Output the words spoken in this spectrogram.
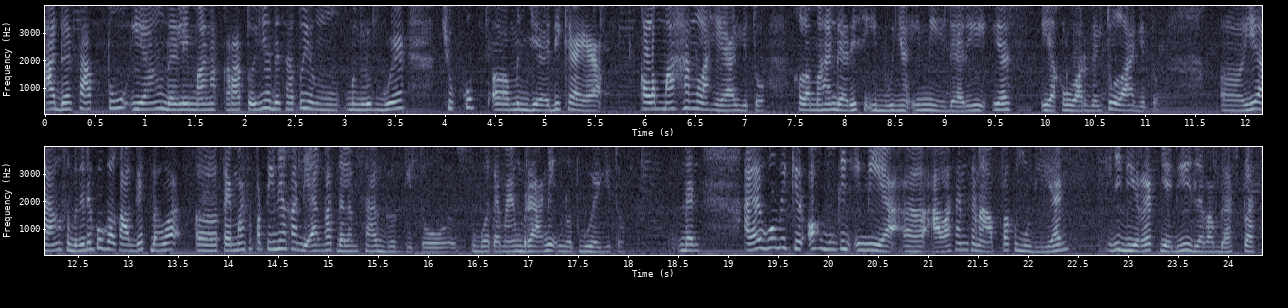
ada satu yang dari lima anak ratu ini ada satu yang menurut gue cukup uh, menjadi kayak kelemahan lah ya gitu. Kelemahan dari si ibunya ini dari ya ya keluarga itulah gitu. Uh, yang sebenarnya gue gak kaget bahwa uh, tema seperti ini akan diangkat dalam saga gitu. Sebuah tema yang berani menurut gue gitu. Dan akhirnya gue mikir oh mungkin ini ya uh, alasan kenapa kemudian ini di rate jadi 18 plus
